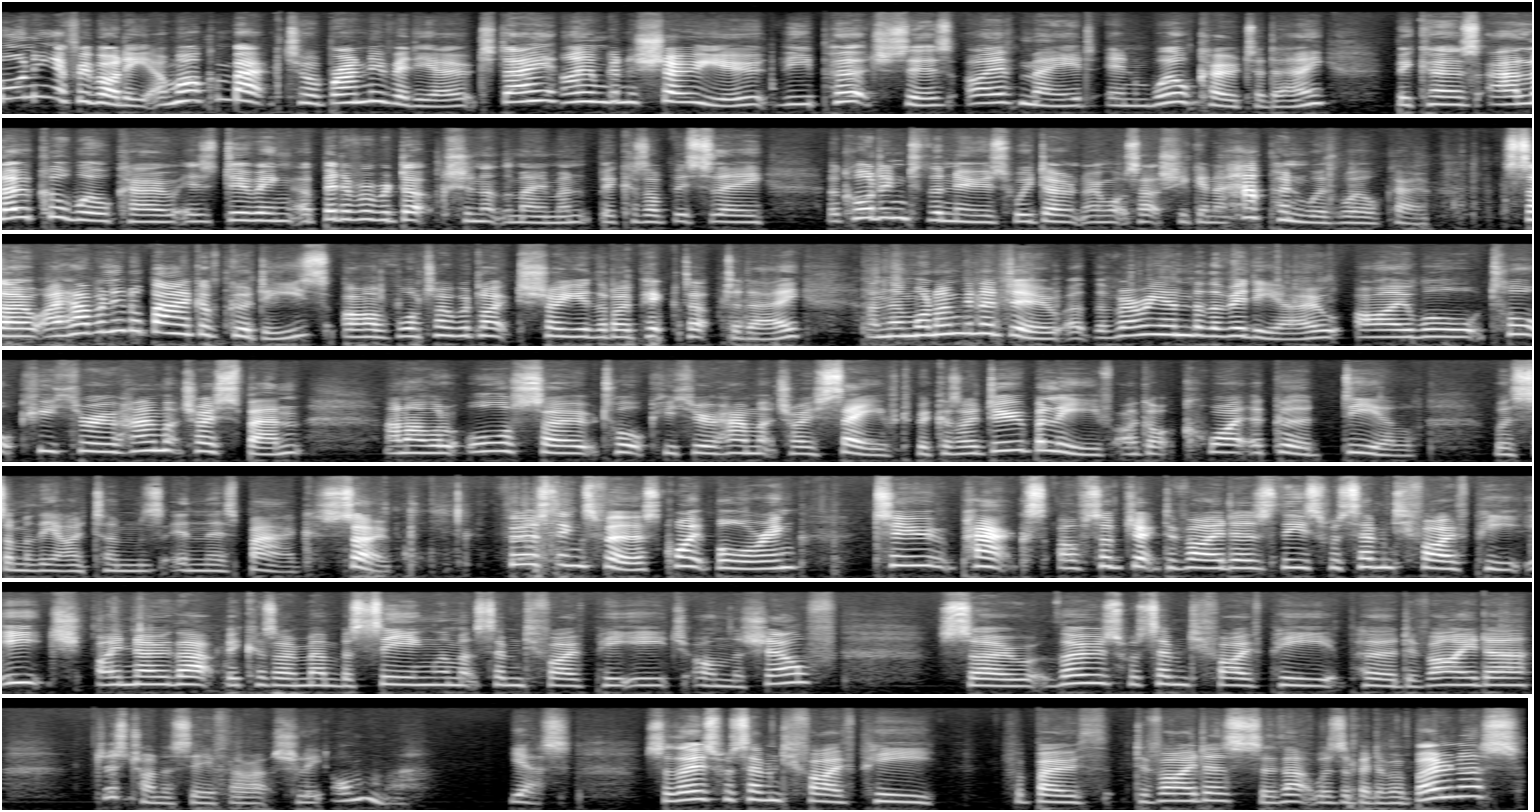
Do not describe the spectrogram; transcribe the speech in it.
morning everybody and welcome back to a brand new video. Today I am going to show you the purchases I have made in Wilko today because our local Wilko is doing a bit of a reduction at the moment because obviously according to the news we don't know what's actually going to happen with Wilko. So I have a little bag of goodies of what I would like to show you that I picked up today and then what I'm going to do at the very end of the video I will talk you through how much I spent and I will also talk you through how much I saved because I do believe I got quite a good deal with some of the items in this bag. So, first things first, quite boring. Two packs of subject dividers. These were 75p each. I know that because I remember seeing them at 75p each on the shelf. So those were 75p per divider. Just trying to see if they're actually on there. Yes. So those were 75p for both dividers. So that was a bit of a bonus.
